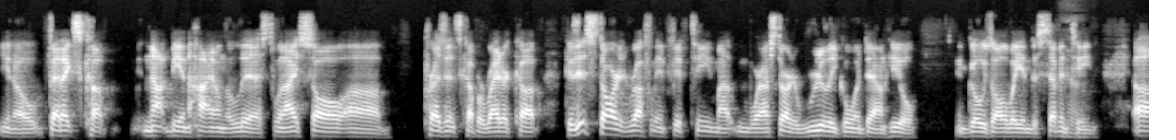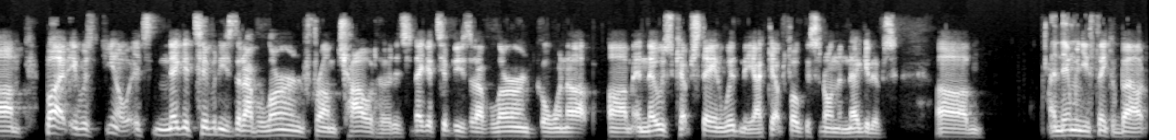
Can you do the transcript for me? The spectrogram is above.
you know, FedEx Cup not being high on the list, when I saw um, President's Cup or Ryder Cup, because it started roughly in 15, my, where I started really going downhill and goes all the way into 17. Yeah. Um, but it was, you know, it's negativities that I've learned from childhood. It's negativities that I've learned going up, um, and those kept staying with me. I kept focusing on the negatives. And then when you think about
